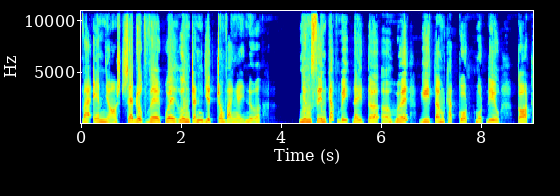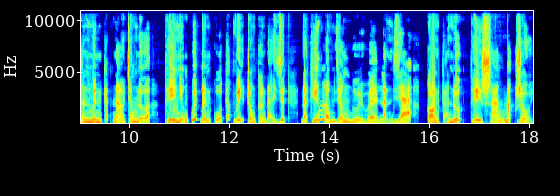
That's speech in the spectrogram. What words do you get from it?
và em nhỏ sẽ được về quê hương tránh dịch trong vài ngày nữa. Nhưng xin các vị đầy tớ ở Huế ghi tâm khắc cốt một điều, có thanh minh cách nào chăng nữa thì những quyết định của các vị trong cơn đại dịch đã khiến lòng dân người Huế lạnh giá, còn cả nước thì sáng mắt rồi.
